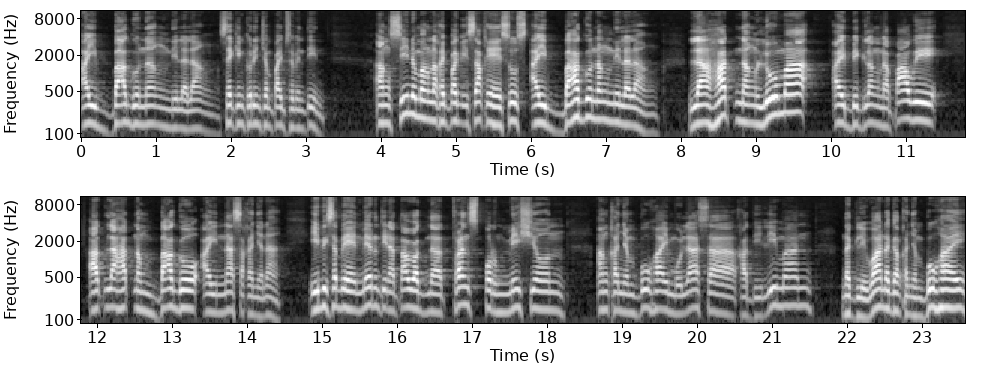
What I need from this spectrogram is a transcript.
ay bago nang nilalang. 2 Corinthians 5.17 ang sino mang nakipag-isa kay Jesus ay bago ng nilalang. Lahat ng luma ay biglang napawi at lahat ng bago ay nasa kanya na. Ibig sabihin, meron tinatawag na transformation ang kanyang buhay mula sa kadiliman, nagliwanag ang kanyang buhay,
